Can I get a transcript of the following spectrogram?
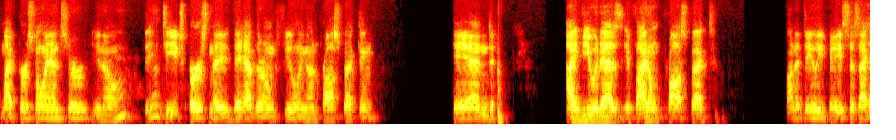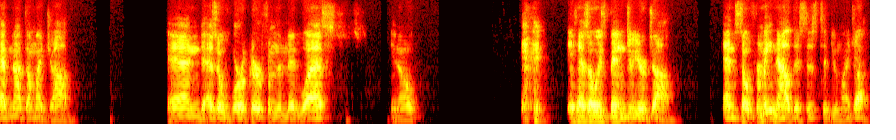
my personal answer you know mm-hmm. yeah. to each person they they have their own feeling on prospecting and i view it as if i don't prospect on a daily basis i have not done my job and as a worker from the Midwest, you know, it has always been do your job. And so for me now, this is to do my job.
